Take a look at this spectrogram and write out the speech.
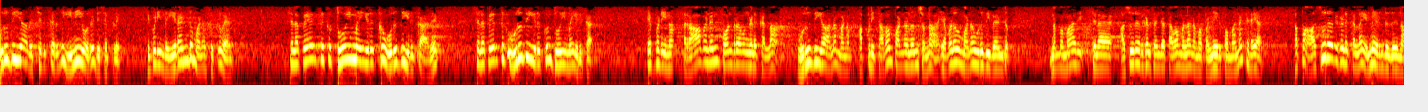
உறுதியா வச்சிருக்கிறது இனி ஒரு டிசிப்ளின் இப்படி இந்த இரண்டு மனசுக்கு வேணும். சில பேர்த்துக்கு தூய்மை இருக்கு உறுதி இருக்காது. சில பேர்த்துக்கு உறுதி இருக்கும் தூய்மை இருக்காது. எப்படின்னா ராவணன் போன்றவங்களுக்கெல்லாம் உறுதியான மனம். அப்படி தவம் பண்ணணும்னு சொன்னா எவ்வளவு மன உறுதி வேண்டும்? நம்ம மாதிரி சில அசுரர்கள் செஞ்ச தவம் எல்லாம் நம்ம பண்ணிருப்போமான்னா கிடையாது. அப்ப அசுரர்களுக்கெல்லாம் என்ன இருந்ததுன்னா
